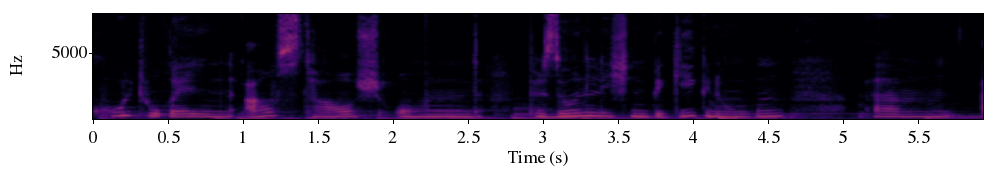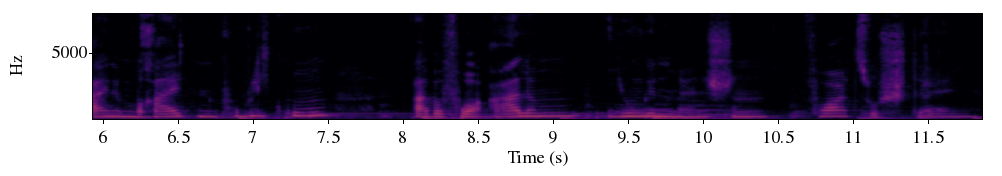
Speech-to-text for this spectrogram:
kulturellen Austausch und persönlichen Begegnungen ähm, einem breiten Publikum, aber vor allem jungen Menschen vorzustellen.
